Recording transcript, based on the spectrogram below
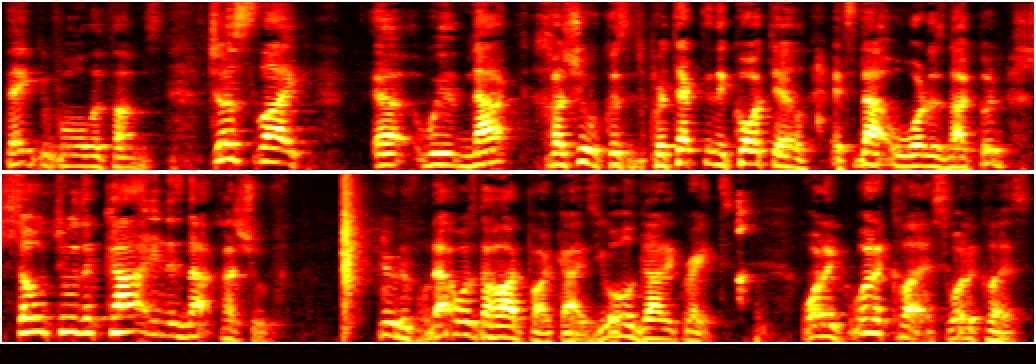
Thank you for all the thumbs. Just like uh, we're not chashuv because it's protecting the kotel, it's not, water's not good. So too the cotton is not chashuv. Beautiful. That was the hard part, guys. You all got it great. What a, what a class. What a class.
